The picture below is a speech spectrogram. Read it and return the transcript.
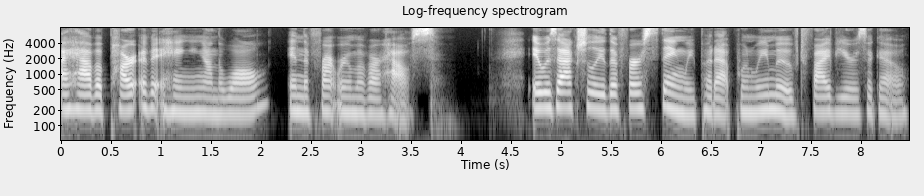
I have a part of it hanging on the wall in the front room of our house. It was actually the first thing we put up when we moved five years ago,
